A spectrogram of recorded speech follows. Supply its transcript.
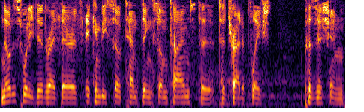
Notice what he did right there. It's, it can be so tempting sometimes to, to try to place position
